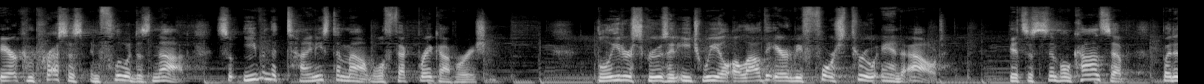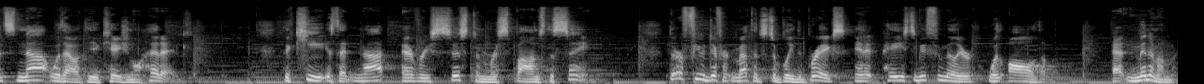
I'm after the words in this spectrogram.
Air compresses and fluid does not, so even the tiniest amount will affect brake operation. Bleeder screws at each wheel allow the air to be forced through and out. It's a simple concept, but it's not without the occasional headache. The key is that not every system responds the same. There are a few different methods to bleed the brakes, and it pays to be familiar with all of them. At minimum,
